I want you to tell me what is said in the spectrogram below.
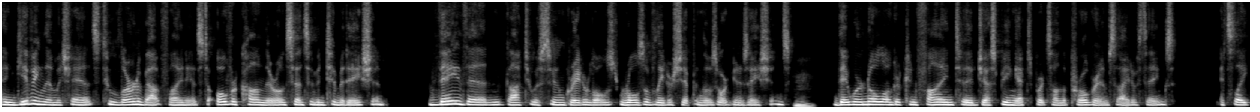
and giving them a chance to learn about finance, to overcome their own sense of intimidation, they then got to assume greater roles, roles of leadership in those organizations. Mm. They were no longer confined to just being experts on the program side of things. It's like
